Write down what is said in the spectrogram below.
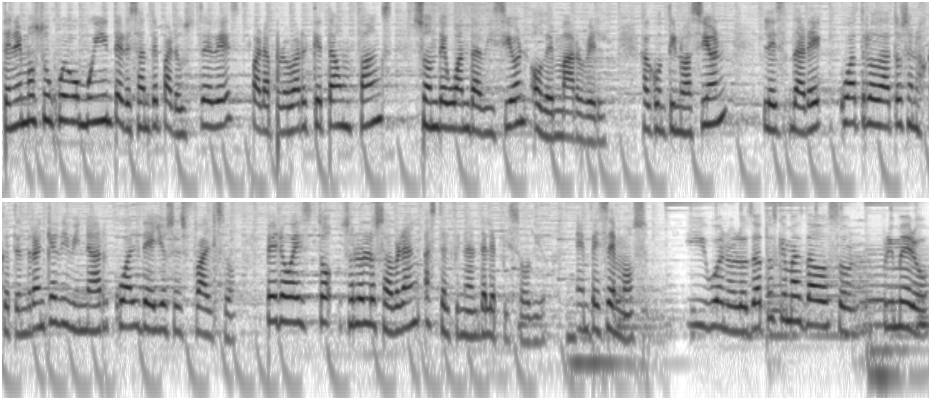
Tenemos un juego muy interesante para ustedes para probar qué tan fans son de WandaVision o de Marvel. A continuación, les daré cuatro datos en los que tendrán que adivinar cuál de ellos es falso pero esto solo lo sabrán hasta el final del episodio. Empecemos. Y bueno, los datos que me has dado son, primero,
